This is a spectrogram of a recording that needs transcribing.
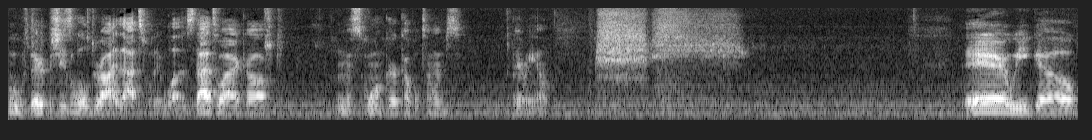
ooh, there, she's a little dry, that's what it was. That's why I coughed. I'm gonna squonk her a couple times. There we go. There we go.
